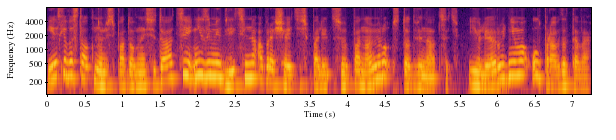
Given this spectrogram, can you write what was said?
Если вы столкнулись с подобной ситуацией, незамедлительно обращайтесь в полицию по номеру 112. Юлия Руднева, Улправда ТВ.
